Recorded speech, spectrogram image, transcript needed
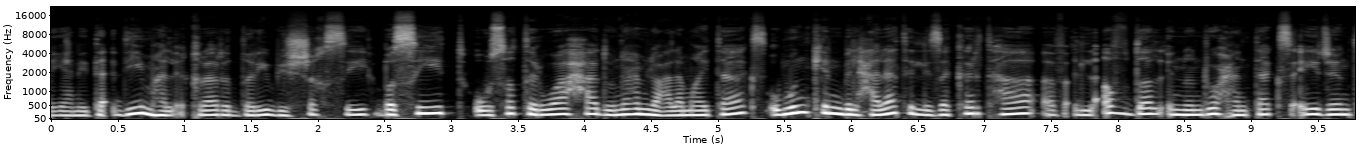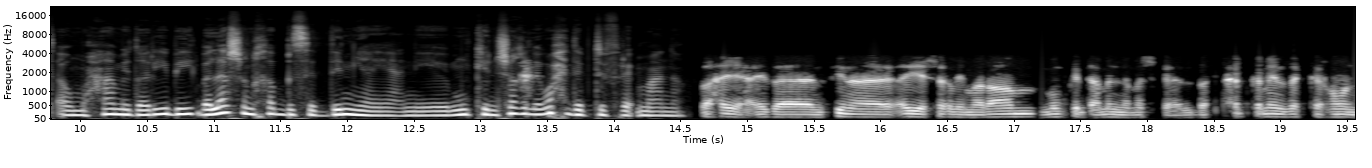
يعني تقديم هالإقرار الضريبي الشخصي بسيط وسطر واحد ونعمله على myTax وممكن بالحالات اللي ذكرتها الأفضل إنه نروح عند tax agent أو محامي ضريبي. بلاش نخبص الدنيا يعني ممكن شغلة واحدة بتفرق معنا. صحيح إذا نسينا أي شغلة مرام ممكن تعملنا مشكل. بس بحب كمان أذكر هون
